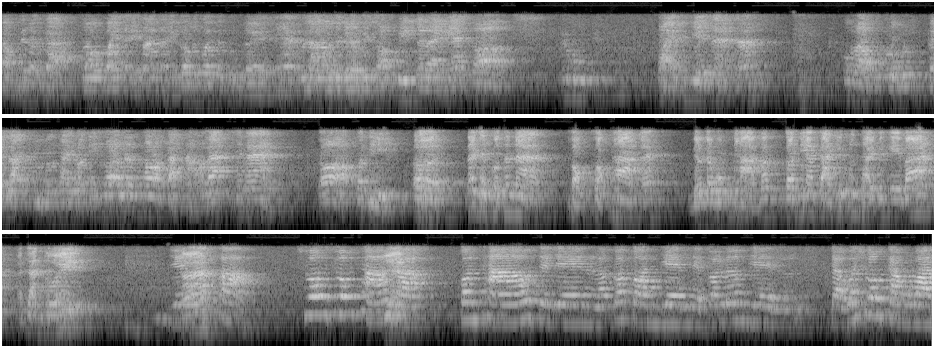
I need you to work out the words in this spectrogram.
กับเรื่องอากาศเราไปไหนมาไหนก็ไม่ว่าสนุกเลยนะฮะเวลาเราจะเดินไปช้อปปิ้งอะไรเงี้ยก็ดูฝ่ายเย็นน่ะนะ พวกเราลง อาจารย์นุ้ยเย็นแล้วค่ะ ช่วงช่วงเช้าเย็นค่ะตอนเช้าจะเย็นแล้วก็ตอนเย็นเนี่ยก็เริ่มเย็น แต่ว่าช่วงกลางวัน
